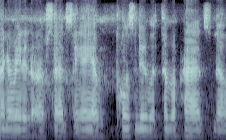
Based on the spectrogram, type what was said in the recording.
aggravated or upset, saying, "Hey, I'm closing in with Democrats." You know,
